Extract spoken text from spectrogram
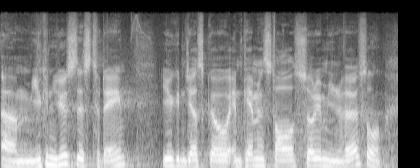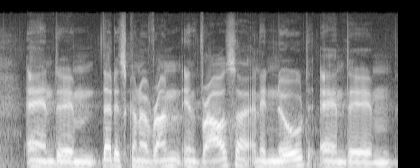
Um, you can use this today. You can just go npm install Sodium Universal, and um, that is going to run in browser and in Node, and um,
